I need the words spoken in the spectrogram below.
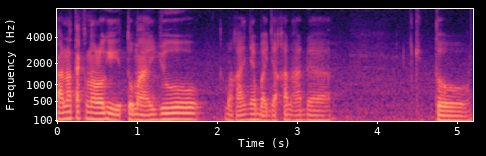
Karena teknologi itu maju makanya bajakan ada. Gitu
